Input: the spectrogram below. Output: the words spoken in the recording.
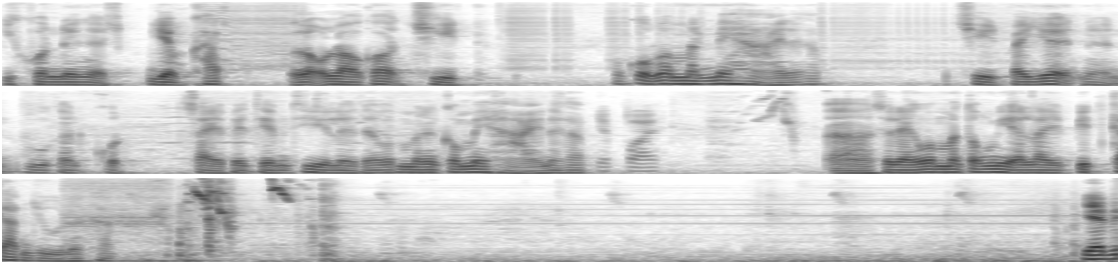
อีกคนหนึ่งอะเหยียบคัดแล้วเราก็ฉีดปรากฏว่ามันไม่หายนะครับ ฉีดไปเยอะเนี่ยดูการกดใส่ไปเต็มที่เลยแต่ว่ามันก็ไม่หายนะครับอย่าปล่อยอ่าแสดงว่ามันต้องมีอะไรปิดกั้นอยู่นะครับ อย่าไป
